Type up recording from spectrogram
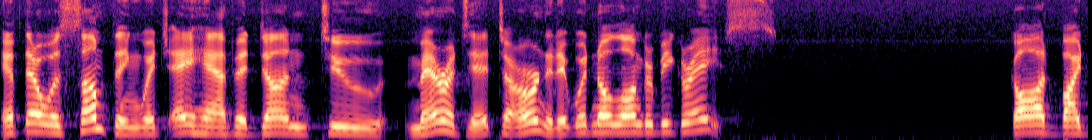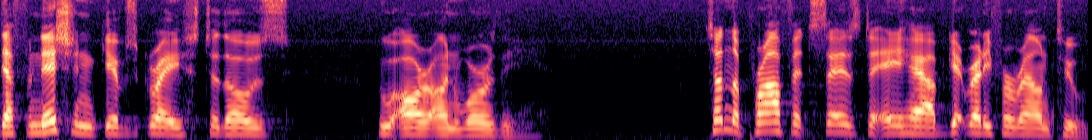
If there was something which Ahab had done to merit it, to earn it, it would no longer be grace. God, by definition, gives grace to those who are unworthy. Suddenly, the prophet says to Ahab, Get ready for round two.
